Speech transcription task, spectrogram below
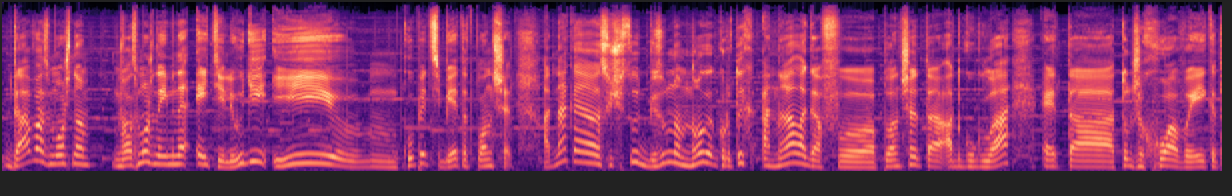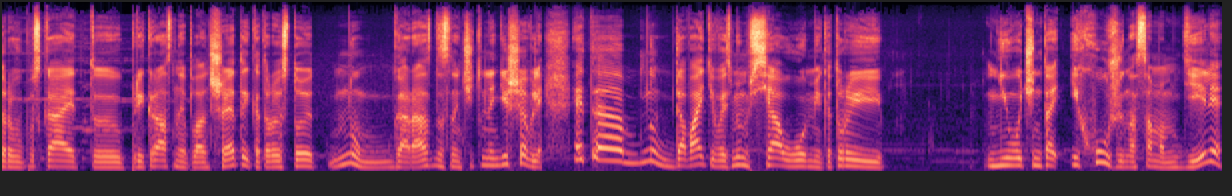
да, возможно, возможно именно эти люди и купят себе этот планшет. Однако существует безумно много крутых аналогов э, планшета от Гугла. Это тот же Huawei, который выпускает э, прекрасные планшеты, которые стоят, ну, гораздо значительно дешевле. Это, ну, давайте возьмем Xiaomi, который не очень-то и хуже на самом деле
